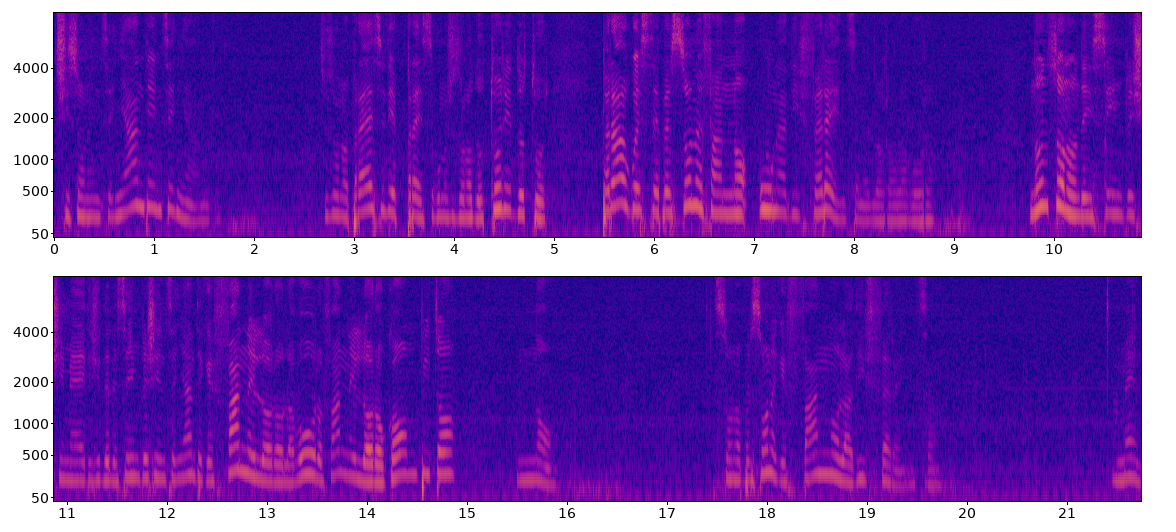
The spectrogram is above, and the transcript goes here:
Ci sono insegnanti e insegnanti, ci sono presidi e presidi, come ci sono dottori e dottori, però queste persone fanno una differenza nel loro lavoro. Non sono dei semplici medici, delle semplici insegnanti che fanno il loro lavoro, fanno il loro compito, no. Sono persone che fanno la differenza. Amen.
